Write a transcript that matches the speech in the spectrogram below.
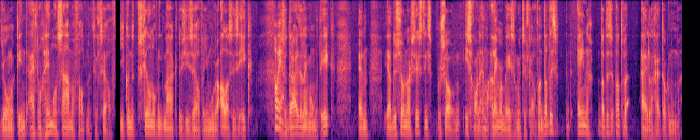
jonge kind eigenlijk nog helemaal samenvalt met zichzelf. Je kunt het verschil nog niet maken tussen jezelf en je moeder. Alles is ik. Oh ja. Dus het draait alleen maar om het ik. En ja, dus zo'n narcistisch persoon is gewoon helemaal alleen maar bezig met zichzelf. Nou, dat is het enige, dat is wat we ijdelheid ook noemen.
